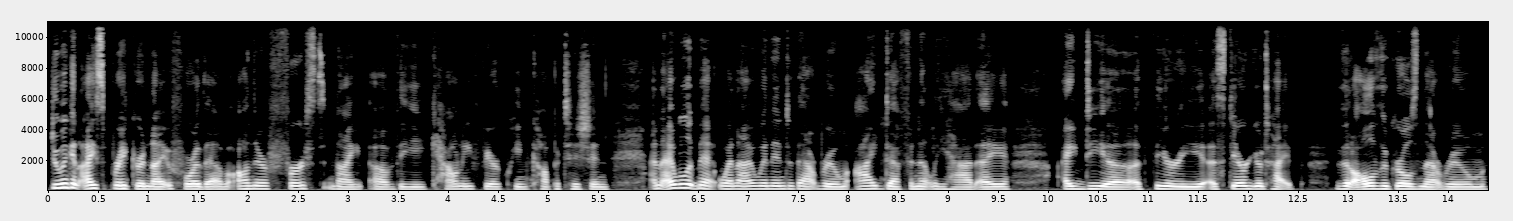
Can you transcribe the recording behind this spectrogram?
doing an icebreaker night for them on their first night of the County Fair Queen competition. And I will admit, when I went into that room, I definitely had a idea, a theory, a stereotype that all of the girls in that room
